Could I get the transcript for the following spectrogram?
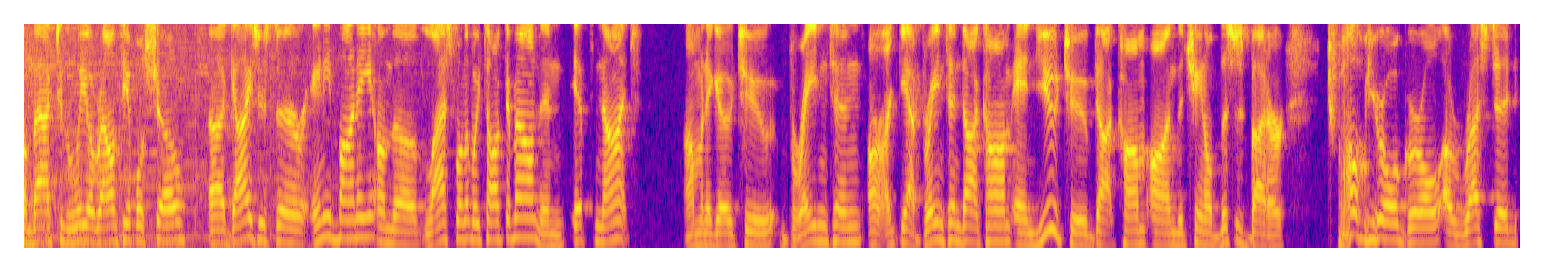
Welcome back to the Leo Roundtable Show. Uh, guys, is there anybody on the last one that we talked about? And if not, I'm going to go to Bradenton, or yeah, Bradenton.com and YouTube.com on the channel. This is Butter. 12 year old girl arrested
